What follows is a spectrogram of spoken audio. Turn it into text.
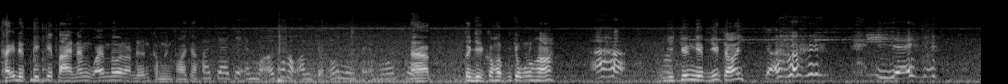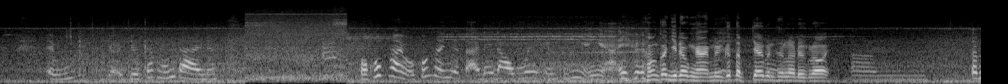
thấy được cái cái tài năng của em thôi là để anh cầm điện thoại cho. Ờ, cha cho em mở cái học âm chuẩn nên phải hối à cái gì có hợp chung luôn hả? À, gì chuyên nghiệp dữ trời. Trời ơi Gì vậy Em trời chưa cắt móng tay nữa. Một phút thôi, một phút thôi nha Tại đây đông ấy, em cũng ngại ngại. Không có gì đâu ngại mình cứ tập chơi bình thường là được rồi. Ờ, Tâm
